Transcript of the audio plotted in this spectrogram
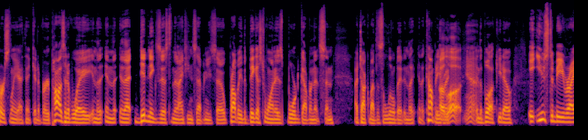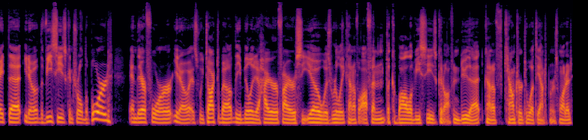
Personally, I think in a very positive way in the in the, that didn't exist in the 1970s. So probably the biggest one is board governance, and I talk about this a little bit in the in the company. A right? lot, yeah. In the book, you know, it used to be right that you know the VCs controlled the board, and therefore, you know, as we talked about, the ability to hire or fire a CEO was really kind of often the cabal of VCs could often do that, kind of counter to what the entrepreneurs wanted.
